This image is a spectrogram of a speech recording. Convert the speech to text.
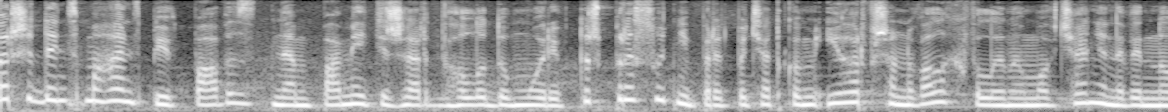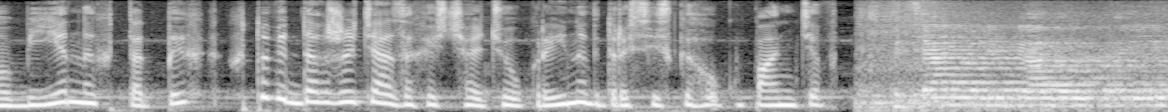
Перший день змагань співпав з днем пам'яті жертв голодоморів. Тож присутні перед початком ігор вшанували хвилиною мовчання невинно обієнних та тих, хто віддав життя, захищаючи Україну від російських окупантів. Спеціальна Олімпіада України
